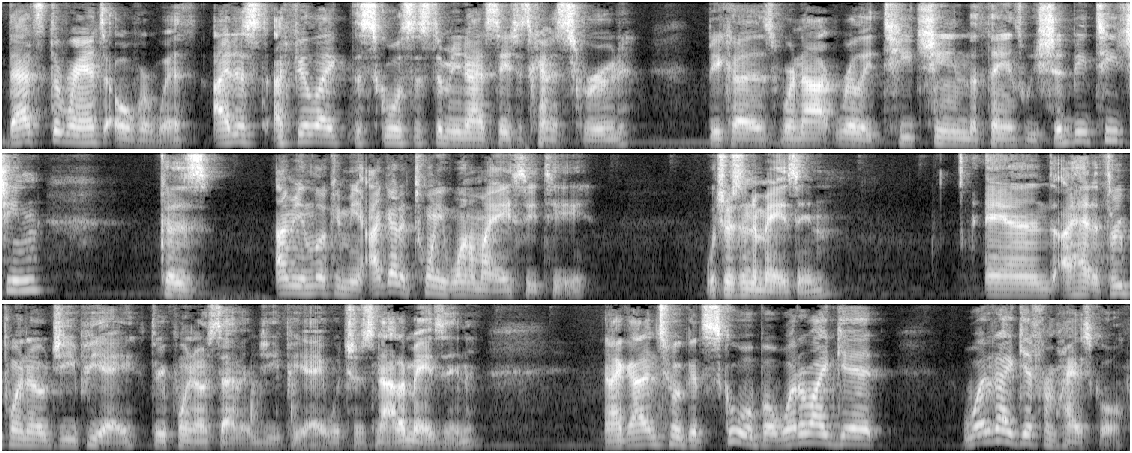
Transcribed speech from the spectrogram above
that's the rant over with. I just I feel like the school system in the United States is kind of screwed because we're not really teaching the things we should be teaching cuz I mean, look at me. I got a 21 on my ACT, which was an amazing and I had a 3.0 GPA, 3.07 GPA, which is not amazing. And I got into a good school, but what do I get? What did I get from high school?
